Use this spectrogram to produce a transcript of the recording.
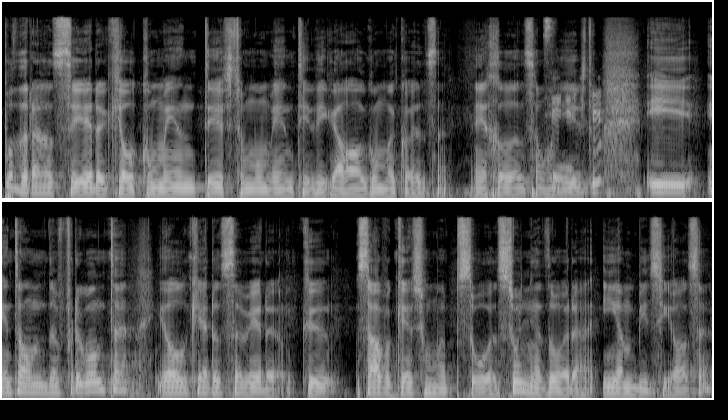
poderá ser que ele comente este momento e diga alguma coisa em relação Sim. a isto. E então, da pergunta, ele quer saber que sabe que és uma pessoa sonhadora e ambiciosa.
